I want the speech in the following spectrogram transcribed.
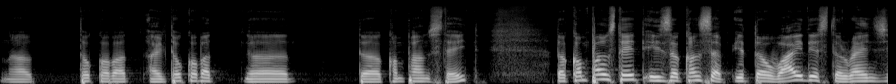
Now, talk about I'll talk about uh, the compound state. The compound state is a concept with the widest range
